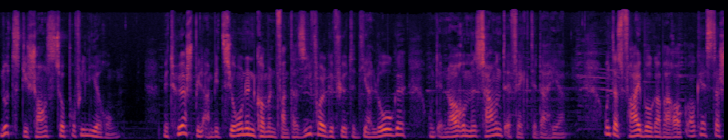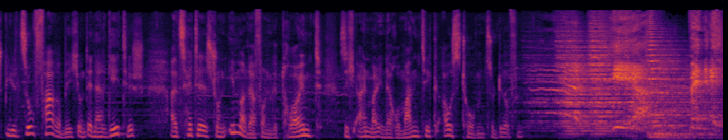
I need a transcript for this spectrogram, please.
nutzt die Chance zur Profilierung. Mit Hörspielambitionen kommen fantasievoll geführte Dialoge und enorme Soundeffekte daher. Und das Freiburger Barockorchester spielt so farbig und energetisch, als hätte es schon immer davon geträumt, sich einmal in der Romantik austoben zu dürfen. Hier bin ich!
